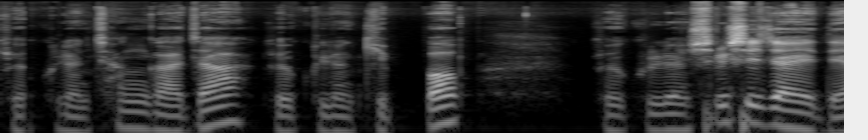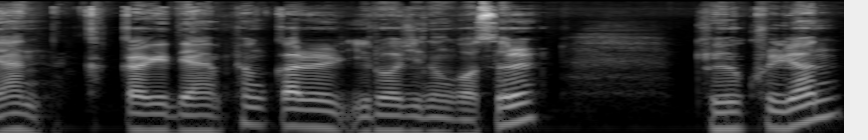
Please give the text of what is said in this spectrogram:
교육훈련 참가자, 교육훈련 기법, 교육훈련 실시자에 대한 각각에 대한 평가를 이루어지는 것을 교육훈련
